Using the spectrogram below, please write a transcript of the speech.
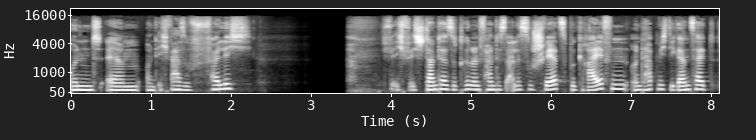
und, ähm, und ich war so völlig, ich, ich stand da so drin und fand das alles so schwer zu begreifen und habe mich die ganze Zeit,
